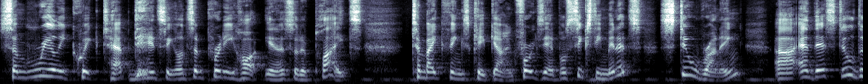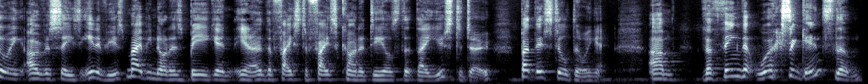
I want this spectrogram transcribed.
some really quick tap dancing on some pretty hot you know sort of plates to make things keep going. For example, 60 Minutes still running, uh, and they're still doing overseas interviews. Maybe not as big and you know the face-to-face kind of deals that they used to do, but they're still doing it. Um, the thing that works against them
